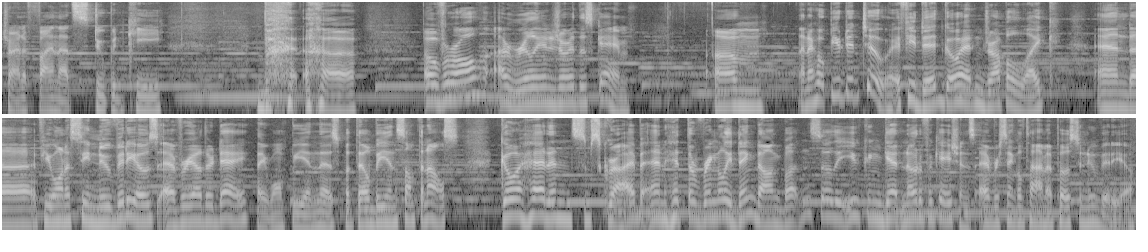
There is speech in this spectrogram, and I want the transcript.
trying to find that stupid key. But uh, overall, I really enjoyed this game. Um, and I hope you did too. If you did, go ahead and drop a like. And uh, if you want to see new videos every other day, they won't be in this, but they'll be in something else, go ahead and subscribe and hit the ringly ding dong button so that you can get notifications every single time I post a new video.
